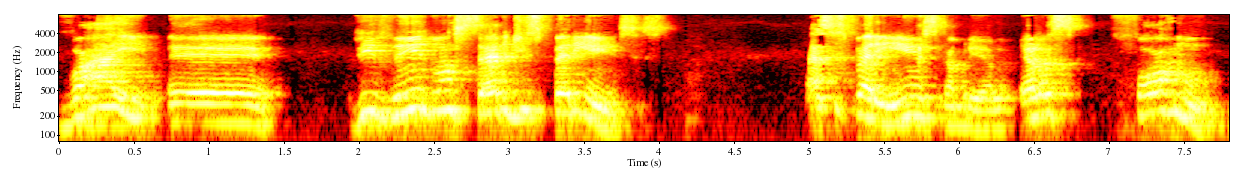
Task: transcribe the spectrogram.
vai é, vivendo uma série de experiências. Essas experiências, Gabriela, elas formam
